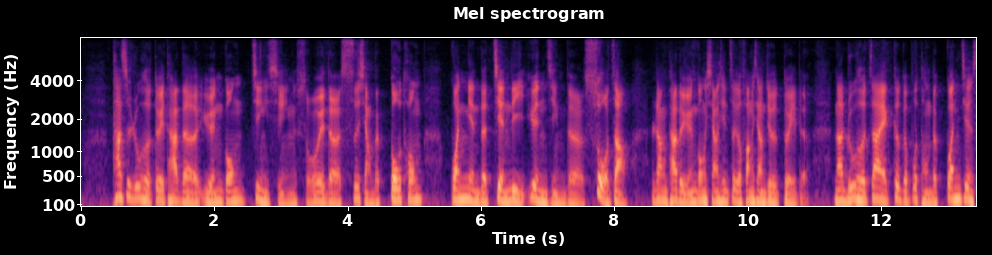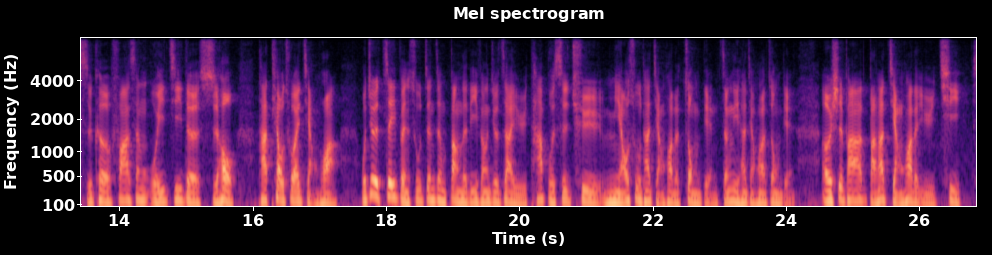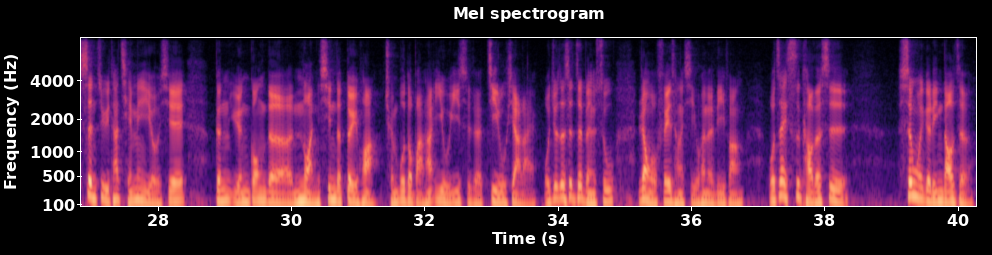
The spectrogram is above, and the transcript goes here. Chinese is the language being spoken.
他是如何对他的员工进行所谓的思想的沟通、观念的建立、愿景的塑造，让他的员工相信这个方向就是对的。那如何在各个不同的关键时刻发生危机的时候，他跳出来讲话？我觉得这一本书真正棒的地方就在于，他不是去描述他讲话的重点，整理他讲话的重点。而是把把他讲话的语气，甚至于他前面有些跟员工的暖心的对话，全部都把它一五一十的记录下来。我觉得是这本书让我非常喜欢的地方。我在思考的是，身为一个领导者，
